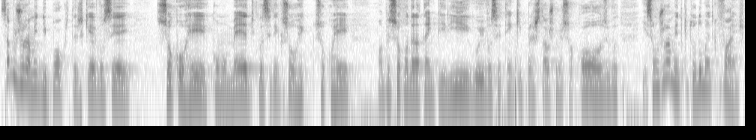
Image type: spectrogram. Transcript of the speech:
Sabe o juramento de Hipócrates, que é você socorrer como médico, você tem que socorrer uma pessoa quando ela está em perigo e você tem que prestar os primeiros socorros. Esse é um juramento que todo médico faz.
